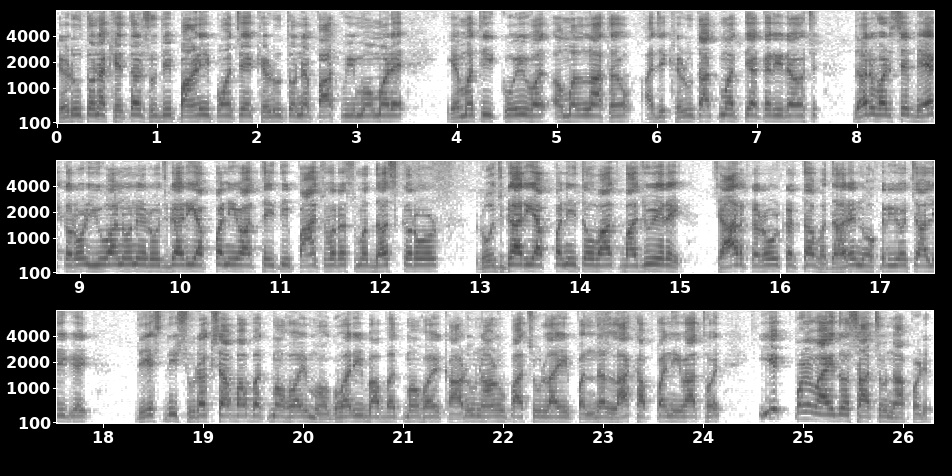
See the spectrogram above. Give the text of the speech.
ખેડૂતોના ખેતર સુધી પાણી પહોંચે, ખેડૂતોને પાક વીમો મળે, એમાંથી કોઈ અમલ ના થયો. આજે ખેડૂત આત્મહત્યા કરી રહ્યો છે. દર વર્ષે બે કરોડ યુવાનોને રોજગારી આપવાની વાત થઈ હતી. પાંચ વર્ષમાં દસ કરોડ રોજગારી આપવાની તો વાત બાજુએ રહી. ચાર કરોડ કરતાં વધારે નોકરીઓ ચાલી ગઈ. દેશની સુરક્ષા બાબતમાં હોય, મોંઘવારી બાબતમાં હોય, કાળું નાણું પાછું લાવી પંદર લાખ આપવાની વાત હોય, એક પણ વાયદો સાચો ના પડ્યો.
